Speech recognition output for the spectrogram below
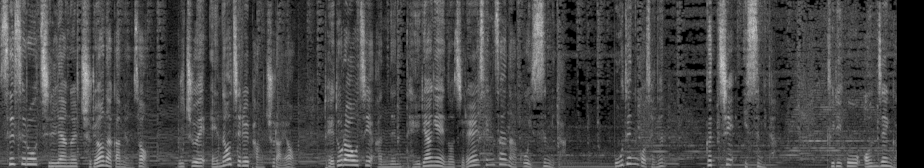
스스로 질량을 줄여나가면서 우주의 에너지를 방출하여 되돌아오지 않는 대량의 에너지를 생산하고 있습니다. 모든 것에는 끝이 있습니다. 그리고 언젠가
